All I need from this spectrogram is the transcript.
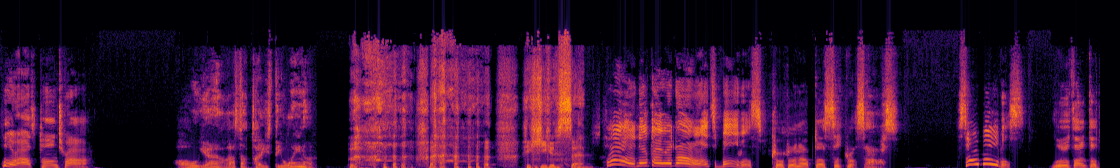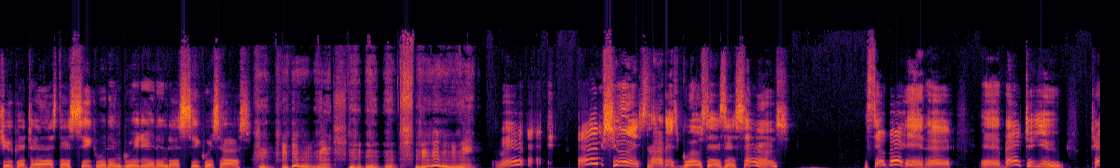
Here, Oscar, try. Oh, yeah, that's a tasty wiener. you said. Hey, look over there, it's Beavis cooking up the secret sauce. So, Beavis, you think that you could tell us the secret ingredient in the secret sauce? well, I'm sure it's not as gross as it sounds. So, Butthead, uh, uh, back to you. Tell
